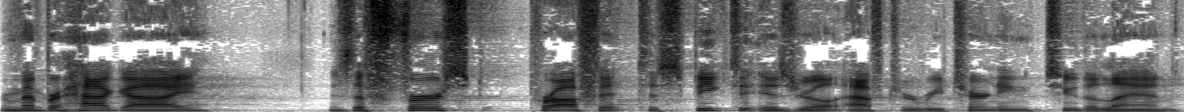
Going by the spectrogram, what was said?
Remember, Haggai is the first prophet to speak to Israel after returning to the land.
